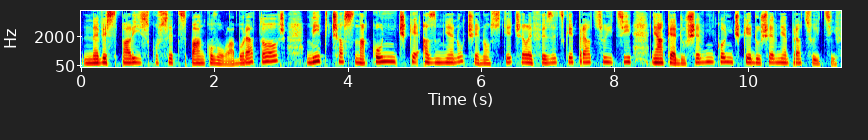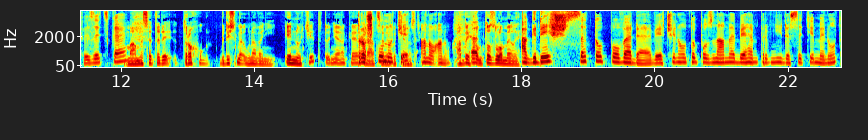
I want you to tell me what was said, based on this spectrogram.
nevyspalí, zkusit spánkovou laboratoř, mít čas na koníčky a změnu činnosti, čili fyzicky pracující, nějaké duševní koníčky, duševně pracující fyzické. Máme se tedy trochu, když jsme unavení, i nutit do nějaké Trošku práce nebo nutit, činnosti? ano, ano. Abychom Eh, to zlomili. A když se to povede, většinou to poznáme během prvních deseti minut,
